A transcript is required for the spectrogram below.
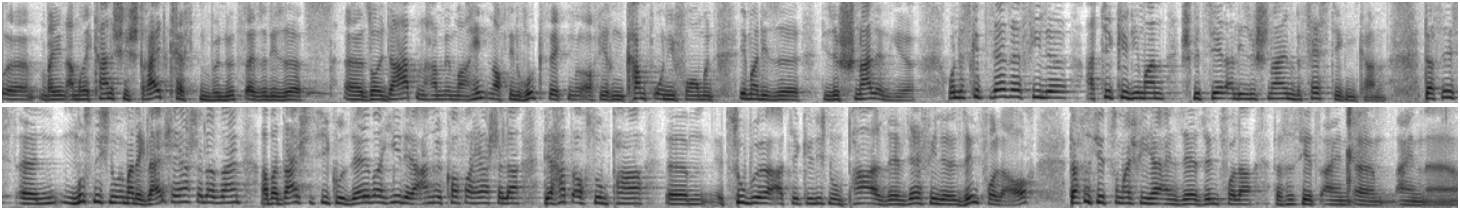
äh, äh, bei den amerikanischen Streitkräften benutzt. Also diese äh, Soldaten haben immer hinten auf den Rücksäcken oder auf ihren Kampfuniformen immer diese, diese Schnallen hier. Und es gibt sehr, sehr viele Artikel, die man speziell an diesen Schnallen befestigen kann. Das ist, äh, muss nicht nur immer der gleiche Hersteller sein, aber Daishi Siko selber hier, der Angelkofferhersteller, der hat auch so ein paar ähm, Zubehörartikel, nicht nur ein paar, sehr, sehr viele sinnvolle auch. Das ist jetzt zum Beispiel hier ein sehr sinnvoller, das ist jetzt ein, ähm, ein äh,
